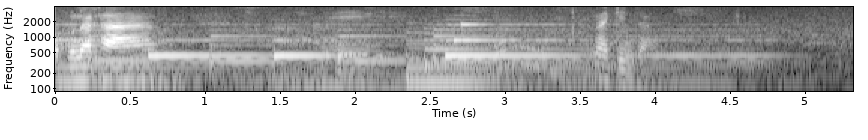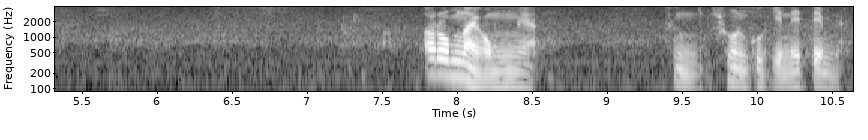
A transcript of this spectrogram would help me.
ขอบคุณนะครับอืมน่ากินจัง อารมณ์ไหนของมึงเนี่ย ถึงชวนกูกินไอติมเนี่ย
